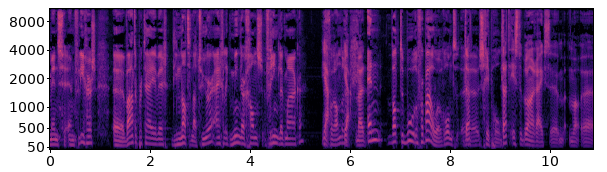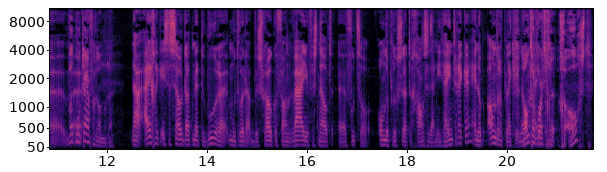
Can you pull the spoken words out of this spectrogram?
mensen en vliegers. waterpartijen weg, die natte natuur eigenlijk minder gansvriendelijk maken. Ja, veranderen. ja, maar- En wat de boeren verbouwen rond Dat- Schiphol. Dat is de belangrijkste... wat moet daar veranderen? Nou, eigenlijk is het zo dat met de boeren moet worden besproken... van waar je versneld eh, voedsel onderploegt... zodat de ganzen daar niet heen trekken. En op andere plekken in de Want er wordt ge- geoogst?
